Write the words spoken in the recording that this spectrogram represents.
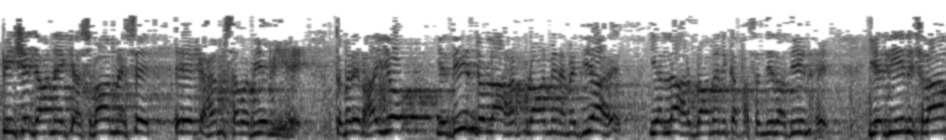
پیچھے جانے کے اسباب میں سے ایک اہم سبب یہ بھی ہے۔ تو میرے بھائیوں، یہ دین جو اللہ رب العالمین ہمیں دیا ہے، یہ اللہ رب العالمین کا پسندیدہ دین ہے۔ یہ دین اسلام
